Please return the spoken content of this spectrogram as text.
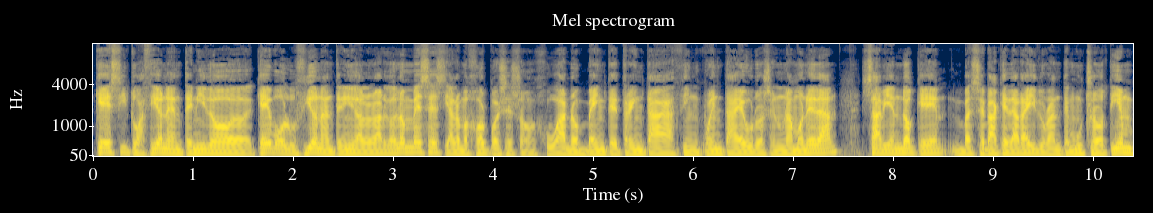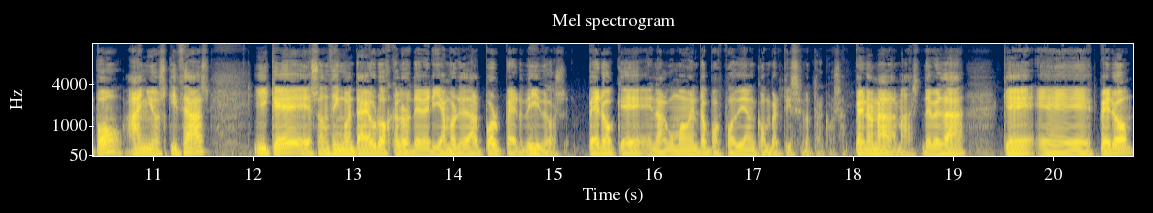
qué situación han tenido, qué evolución han tenido a lo largo de los meses y a lo mejor pues eso, jugarnos 20, 30, 50 euros en una moneda sabiendo que se va a quedar ahí durante mucho tiempo, años quizás, y que son 50 euros que los deberíamos de dar por perdidos, pero que en algún momento pues podrían convertirse en otra cosa. Pero nada más, de verdad que eh, espero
